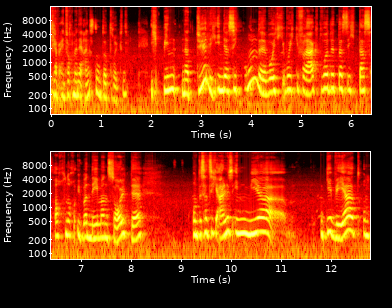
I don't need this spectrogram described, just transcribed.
Ich habe einfach meine Angst unterdrückt ich bin natürlich in der Sekunde, wo ich, wo ich gefragt wurde, dass ich das auch noch übernehmen sollte, Und das hat sich alles in mir äh, gewehrt und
